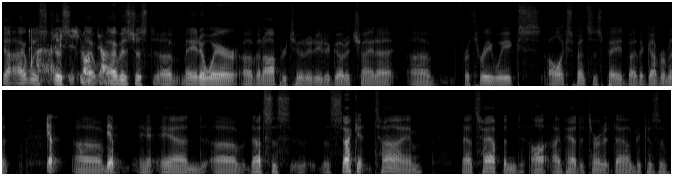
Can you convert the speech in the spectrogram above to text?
Yeah, I was uh, just I, I, was just uh, made aware of an opportunity to go to China uh, for three weeks, all expenses paid by the government. Yep. Um, yep. And uh, that's the, the second time that's happened. I've had to turn it down because of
